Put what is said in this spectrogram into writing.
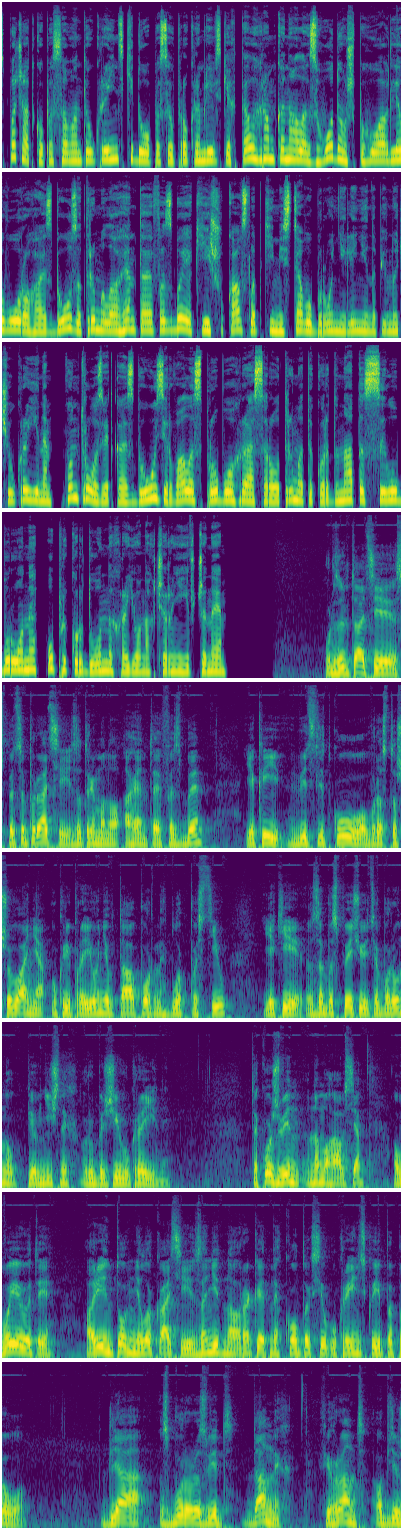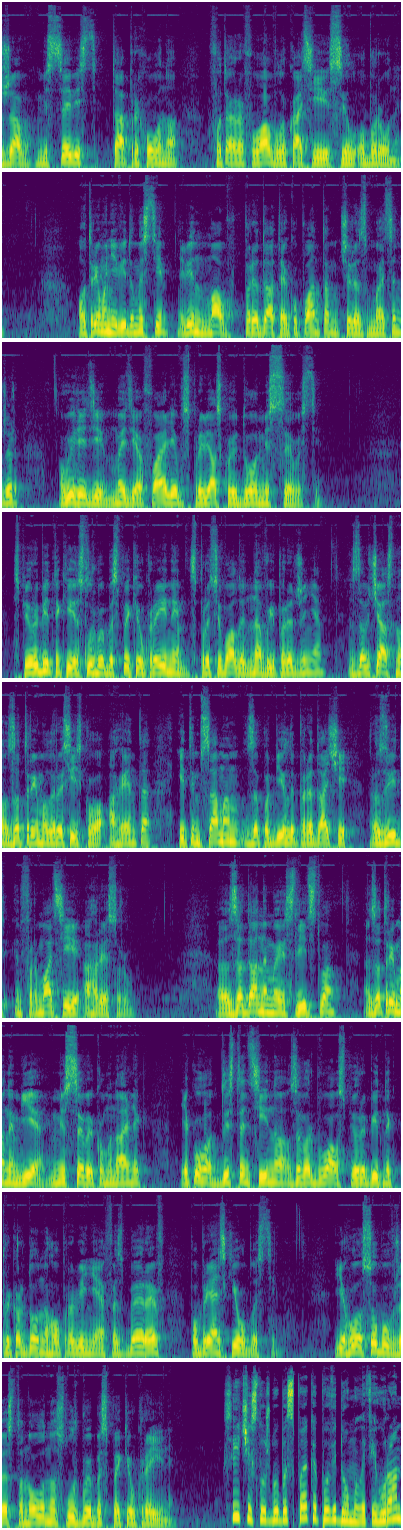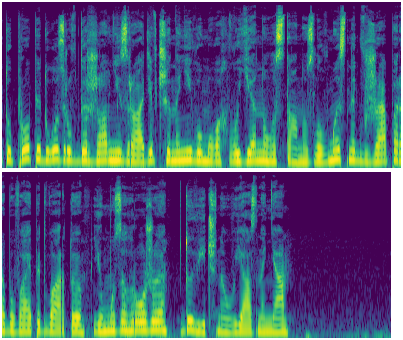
Спочатку писав антиукраїнські дописи в прокремлівських телеграм-каналах. Згодом шпигував для ворога. СБУ затримала агента ФСБ, який шукав слабкі місця в оборонній лінії на півночі України. Контрозвідка СБУ зірвала спробу агресора отримати координати сил оборони у прикордонних районах Чернігівщини. У результаті спецоперації затримано агента ФСБ, який відслідковував розташування укріпрайонів та опорних блокпостів, які забезпечують оборону північних рубежів України. Також він намагався виявити орієнтовні локації зенітно-ракетних комплексів української ППО. Для збору розвідданих фігурант об'їжджав місцевість та приховано фотографував локації сил оборони. Отримані відомості він мав передати окупантам через месенджер у вигляді медіафайлів з прив'язкою до місцевості. Співробітники Служби безпеки України спрацювали на випередження, завчасно затримали російського агента і тим самим запобігли передачі розвідінформації агресору. За даними слідства, затриманим є місцевий комунальник, якого дистанційно завербував співробітник прикордонного управління ФСБ РФ по Брянській області. Його особу вже встановлено Службою безпеки України. Слідчі служби безпеки повідомили фігуранту про підозру в державній зраді, вчиненій в умовах воєнного стану. Зловмисник вже перебуває під вартою. Йому загрожує довічне ув'язнення.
